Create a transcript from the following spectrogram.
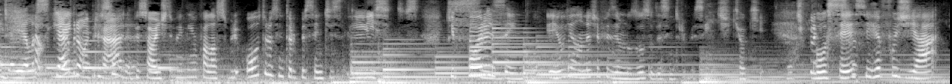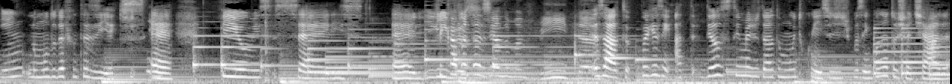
E daí elas Não, quebram a cara. Pessoal, a gente também tem que falar sobre outros entorpecentes lícitos. Que, por exemplo, eu e a Ana já fizemos uso desse entorpecente, que é o quê? Netflix. Você se refugiar em, no mundo da fantasia, que Sim. é filmes, séries, é, Ficar livros. fantasiando uma vida. Exato, porque assim, Deus tem me ajudado muito com isso. De, tipo assim, quando eu tô chateada,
